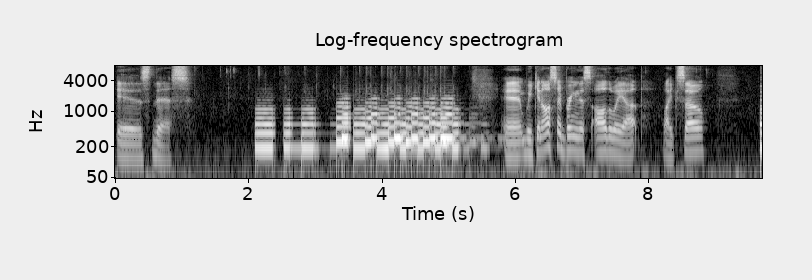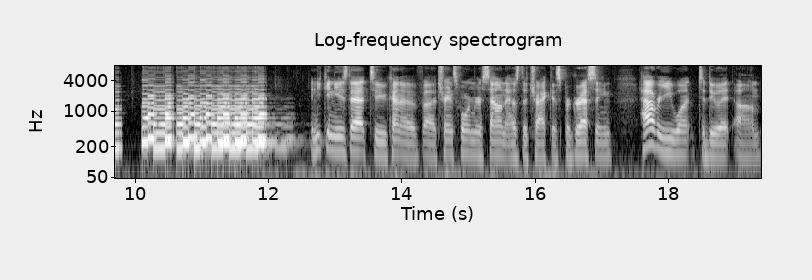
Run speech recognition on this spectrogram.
is this. And we can also bring this all the way up, like so. And you can use that to kind of uh, transform your sound as the track is progressing. However you want to do it. Um,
